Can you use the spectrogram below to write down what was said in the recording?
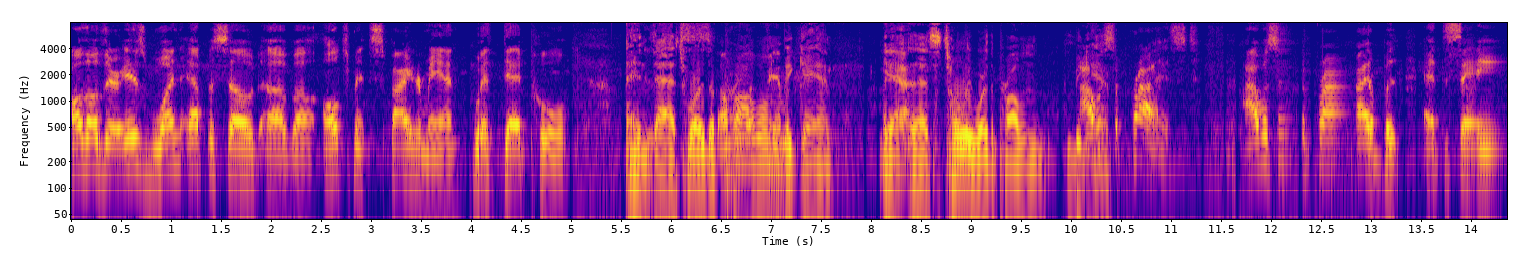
Although there is one episode of uh, Ultimate Spider-Man with Deadpool, and that's where the Some the problem fam- began. Yeah, that's totally where the problem began. I was surprised. I was surprised, but at the same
